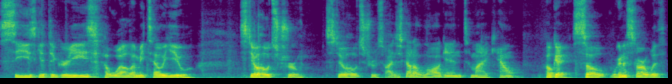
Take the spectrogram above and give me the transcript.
C's get degrees? Well, let me tell you, still holds true still holds true. So I just gotta log in to my account. Okay, so we're gonna start with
